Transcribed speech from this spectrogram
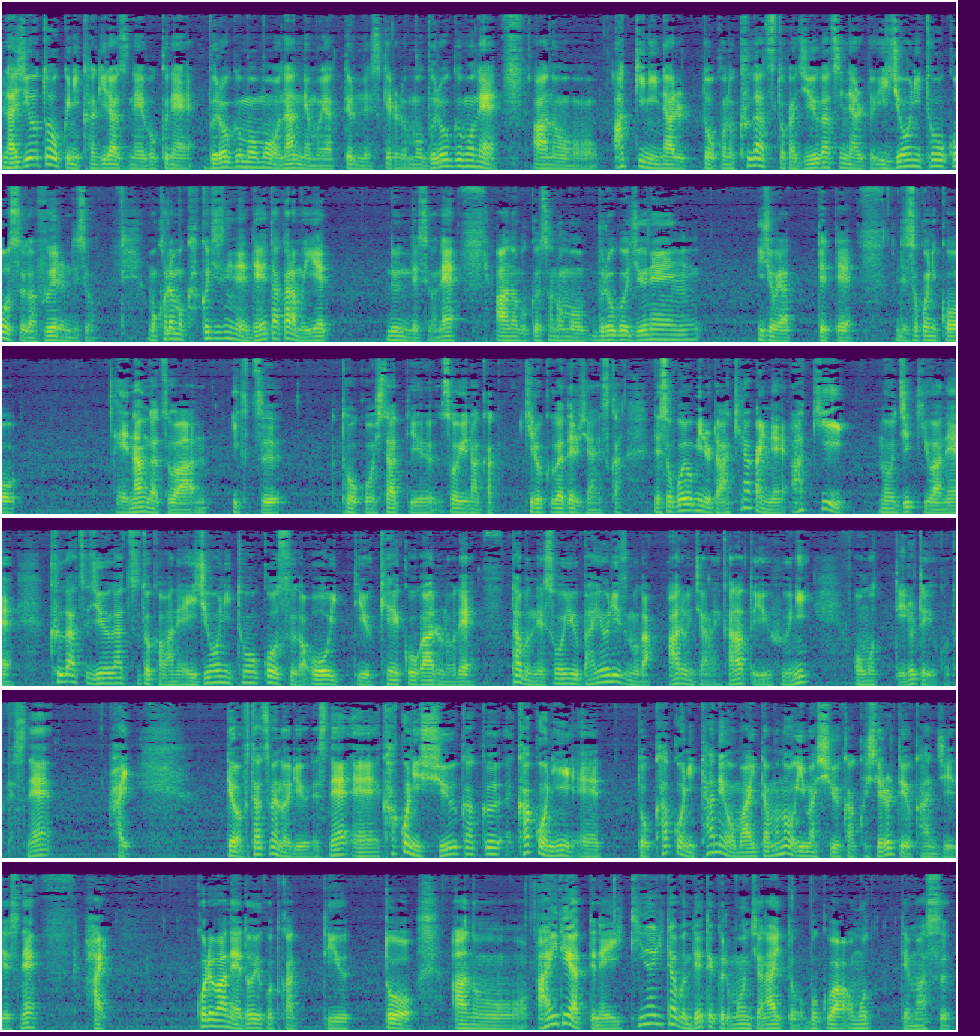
ラジオトークに限らずね、僕ね、ブログももう何年もやってるんですけれども、ブログもね、あの、秋になると、この9月とか10月になると異常に投稿数が増えるんですよ。もうこれも確実にね、データからも言えるんですよね。あの、僕、そのもうブログを10年以上やってて、で、そこにこう、えー、何月はいくつ投稿したっていう、そういうなんか記録が出るじゃないですか。で、そこを見ると明らかにね、秋、の時期はね、9月、10月とかはね、異常に投稿数が多いっていう傾向があるので、多分ね、そういうバイオリズムがあるんじゃないかなというふうに思っているということですね。はい。では、二つ目の理由ですね。えー、過去に収穫、過去に、えー、っと、過去に種をまいたものを今収穫しているという感じですね。はい。これはね、どういうことかっていうと、あのー、アイデアってね、いきなり多分出てくるもんじゃないと僕は思ってます。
